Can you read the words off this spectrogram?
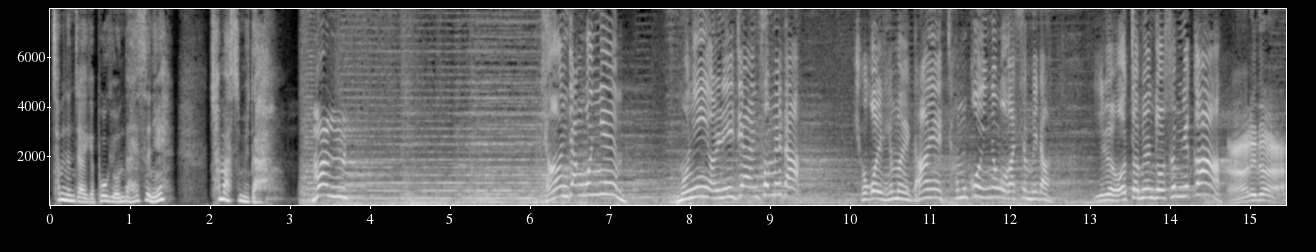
참는 자에게 복이 온다 했으니 참았습니다. 만변 장군님, 문이 열리지 않습니다. 죽을 힘을 다해 참고 있는 것 같습니다. 이를 어쩌면 좋습니까? 아니다.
